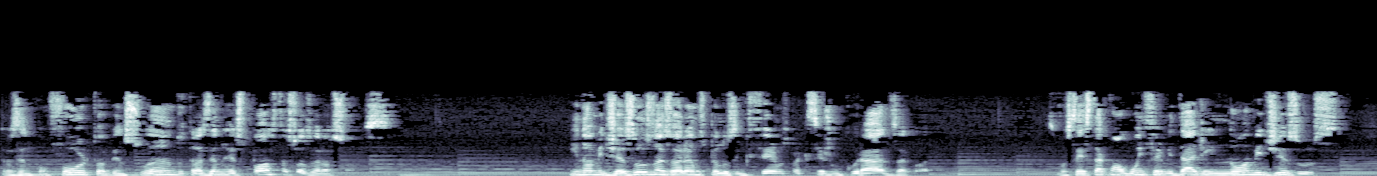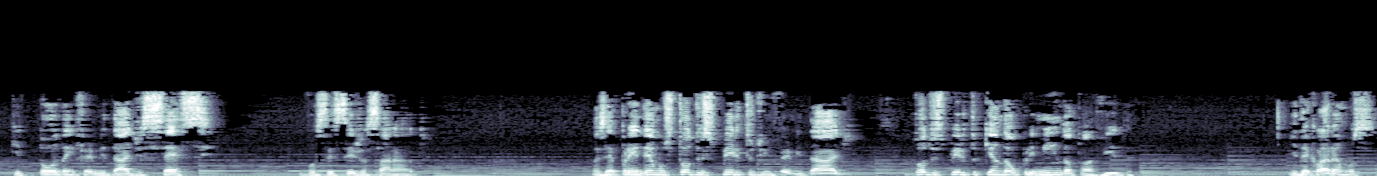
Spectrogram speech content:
trazendo conforto, abençoando, trazendo resposta às suas orações. Em nome de Jesus, nós oramos pelos enfermos para que sejam curados agora. Se você está com alguma enfermidade, em nome de Jesus, que toda enfermidade cesse e você seja sarado. Nós repreendemos todo espírito de enfermidade, todo espírito que anda oprimindo a tua vida e declaramos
